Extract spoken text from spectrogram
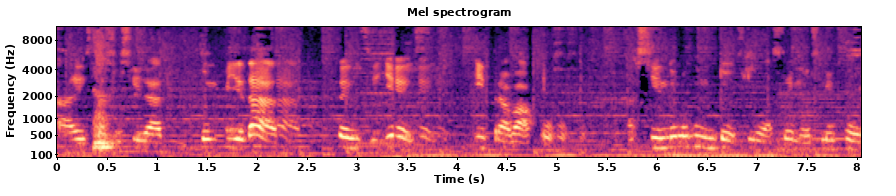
a esta sociedad con piedad, sencillez y trabajo. Haciéndolo juntos lo hacemos mejor.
